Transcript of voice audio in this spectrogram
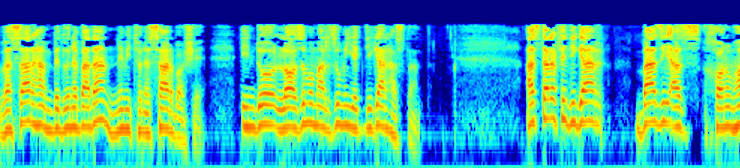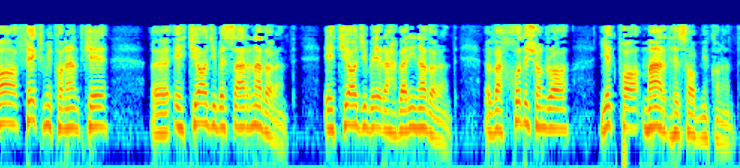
و سر هم بدون بدن نمی‌تونه سر باشه. این دو لازم و ملزوم یکدیگر هستند. از طرف دیگر بعضی از خانم ها فکر می کنند که احتیاجی به سر ندارند احتیاجی به رهبری ندارند و خودشان را یک پا مرد حساب می کنند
